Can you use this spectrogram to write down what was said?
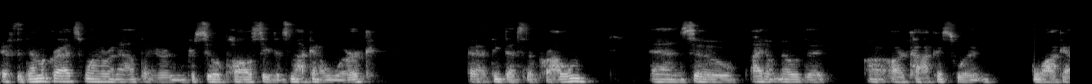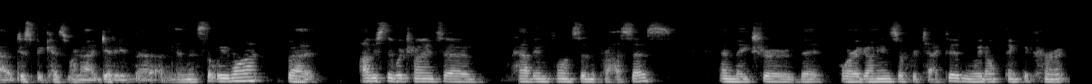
if the Democrats want to run out there and pursue a policy that's not going to work, I think that's their problem. And so I don't know that uh, our caucus would walk out just because we're not getting the amendments that we want. But obviously, we're trying to have influence in the process and make sure that Oregonians are protected. And we don't think the current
